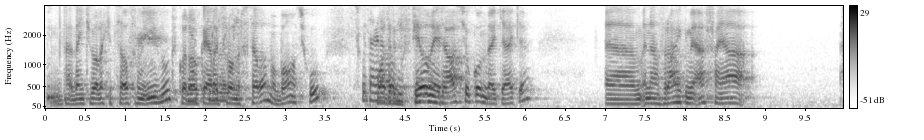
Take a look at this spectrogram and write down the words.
dan denk je wel dat je het zelf voor me invult. Ik wou dat Ja, ook eigenlijk veronderstellen, maar bon, dat is goed. Het is goed dat je dat er veel meer ratio komt bij kijken. Ehm, en dan vraag ik me af van ja,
